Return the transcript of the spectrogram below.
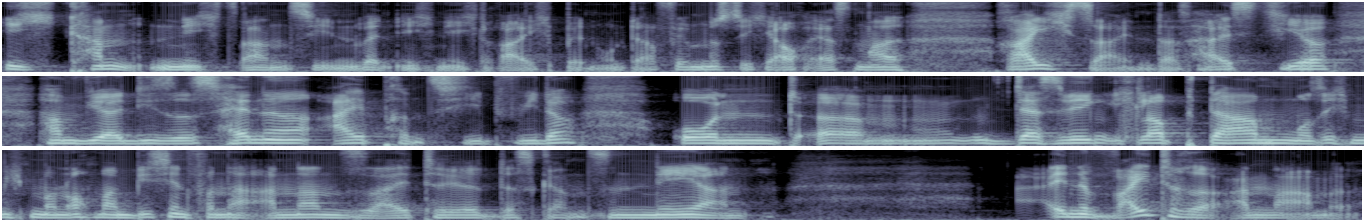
ich kann nichts anziehen, wenn ich nicht reich bin. Und dafür müsste ich ja auch erstmal reich sein. Das heißt, hier haben wir dieses Henne-Ei-Prinzip wieder. Und ähm, deswegen, ich glaube, da muss ich mich mal noch mal ein bisschen von der anderen Seite des Ganzen nähern eine weitere Annahme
